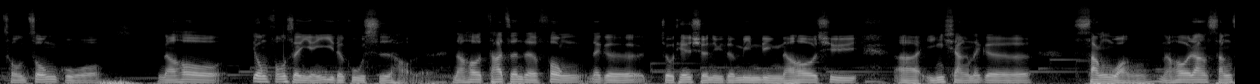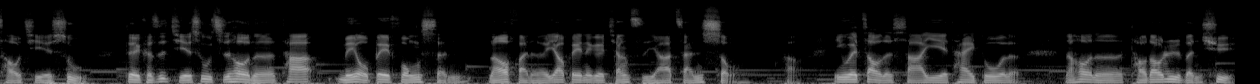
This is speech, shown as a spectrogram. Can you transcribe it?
从中国，然后用《封神演义》的故事好了，然后他真的奉那个九天玄女的命令，然后去呃影响那个商王，然后让商朝结束，对，可是结束之后呢，他没有被封神，然后反而要被那个姜子牙斩首。好，因为造的杀业太多了，然后呢，逃到日本去。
